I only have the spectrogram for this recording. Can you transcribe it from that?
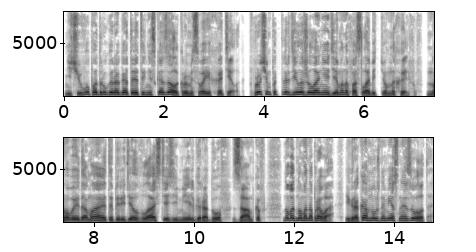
Ничего подруга рогатая ты не сказала, кроме своих хотелок. Впрочем, подтвердила желание демонов ослабить темных эльфов. Новые дома — это передел власти, земель, городов, замков. Но в одном она права. Игрокам нужно местное золото,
